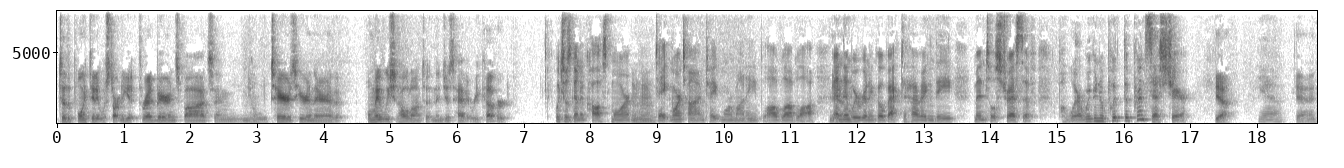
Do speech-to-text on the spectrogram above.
To the point that it was starting to get threadbare in spots and you know tears here and there. That well, maybe we should hold on to it and then just have it recovered. which was going to cost more, Mm-hmm. take more time, take more money, blah, blah, blah. Yeah. And then we were going to go back to having the mental stress of, but where are we going to put the princess chair? Yeah, Yeah. yeah. And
